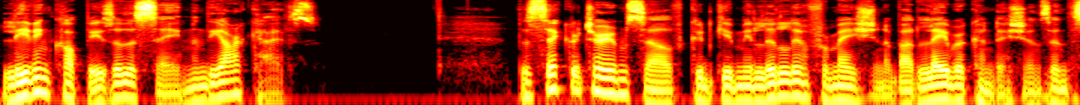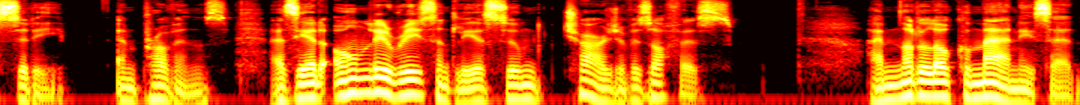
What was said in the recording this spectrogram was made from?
leaving copies of the same in the archives. The secretary himself could give me little information about labor conditions in the city and province, as he had only recently assumed charge of his office. I am not a local man, he said.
